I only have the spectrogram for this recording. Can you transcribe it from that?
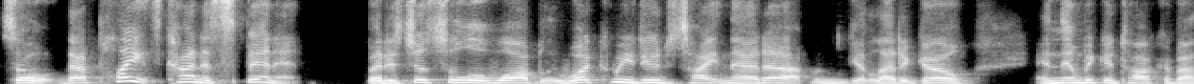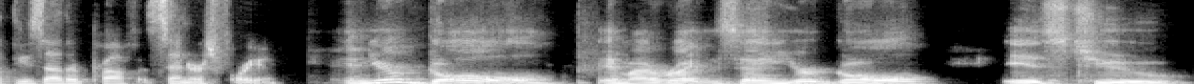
So that plate's kind of spinning but it's just a little wobbly. What can we do to tighten that up and get let it go? And then we can talk about these other profit centers for you. And your goal am i right in saying your goal is to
